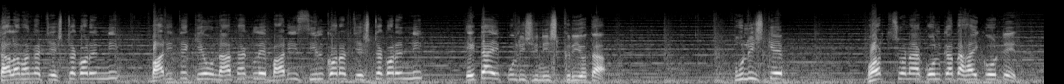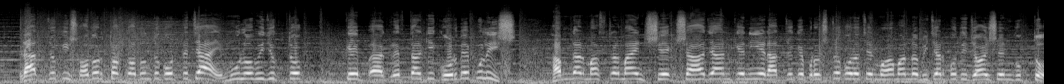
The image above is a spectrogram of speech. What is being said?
তালা ভাঙার চেষ্টা করেননি, বাড়িতে কেউ না থাকলে বাড়ি সিল করার চেষ্টা করেননি? এটাই পুলিশি নিষ্ক্রিয়তা। পুলিশকে ভর্ৎসনা কলকাতা হাইকোর্টের। রাজ্য কি সদর্থক তদন্ত করতে চায়? মূল অভিযুক্তকে আহ, গ্রেফতার কি করবে পুলিশ? হামলার মাস্টারমাইন্ড শেখ শাহজাহানকে নিয়ে রাজ্যকে প্রশ্ন করেছেন মহামান্য বিচারপতি জয় সেনগুপ্ত।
